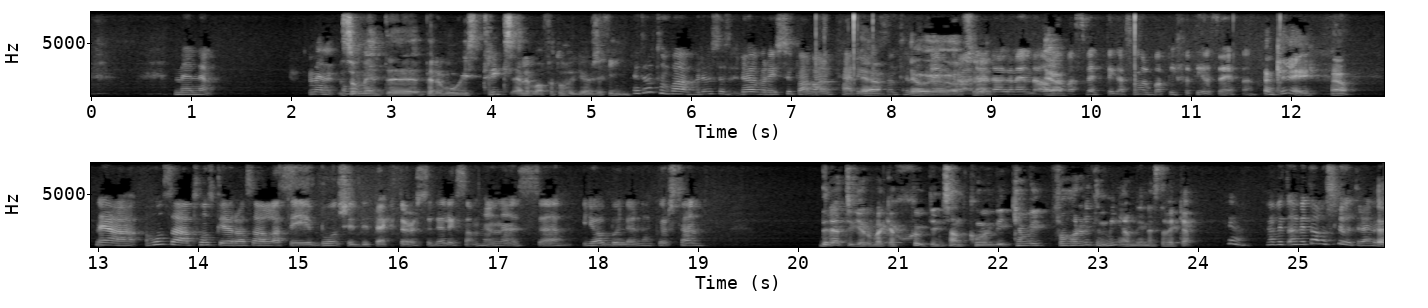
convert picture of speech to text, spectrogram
men, men hon, Som ett eh, pedagogiskt trix eller bara för att hon vill göra sig fin? jag tror att hon bara, det var, så, det var ju supervarmt här, det Ja, var liksom jo, 35 jo, grader dagen ända, alla Ja. var svettiga, så hon ville bara piffa till sig. Okej. Ja. Ja, hon sa att hon ska göra oss alla till bullshit detectors, det är liksom hennes eh, jobb under den här kursen. Det där tycker jag verkar sjukt intressant. Kommer vi, kan vi få höra lite mer om det nästa vecka? Ja, har vi, har vi talat slut redan? Eh,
